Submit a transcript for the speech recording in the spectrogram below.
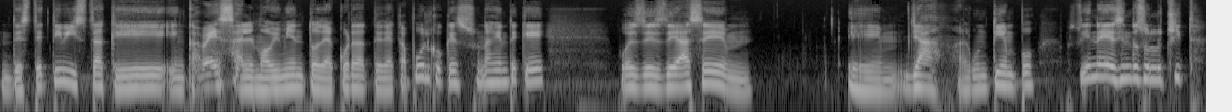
de este activista que encabeza el movimiento de Acuérdate de Acapulco, que es una gente que, pues desde hace mm, eh, ya algún tiempo, pues viene haciendo su luchita,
